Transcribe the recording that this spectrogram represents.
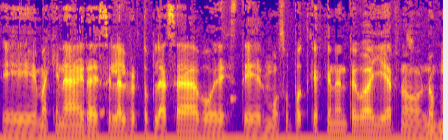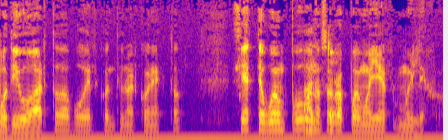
eh, más que nada agradecerle a Alberto Plaza por este hermoso podcast que nos entregó ayer, nos, nos motivó harto a poder continuar con esto. Si este buen pudo, Alto. nosotros podemos ir muy lejos.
